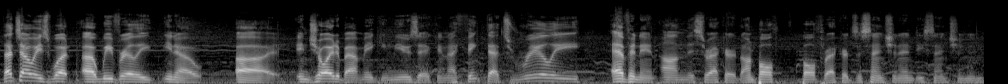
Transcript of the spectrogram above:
that's always what uh, we've really, you know, uh, enjoyed about making music. And I think that's really evident on this record, on both both records, Ascension and Descension. And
